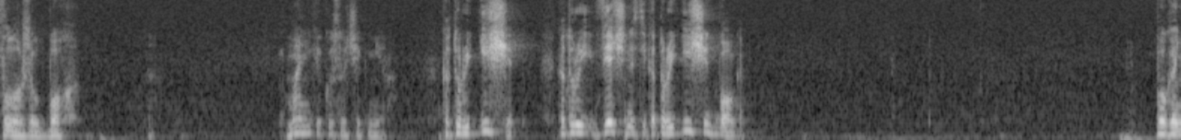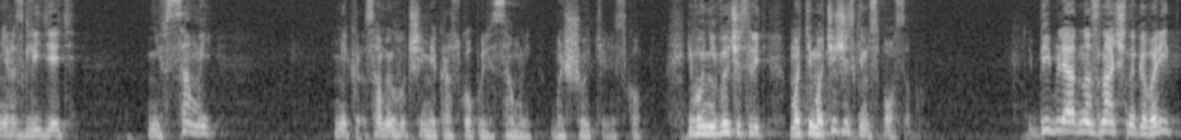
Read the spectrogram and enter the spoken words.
вложил Бог маленький кусочек мира, который ищет, который в вечности, который ищет Бога. Бога не разглядеть не в самый, микро, самый лучший микроскоп или самый большой телескоп. Его не вычислить математическим способом. Библия однозначно говорит,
